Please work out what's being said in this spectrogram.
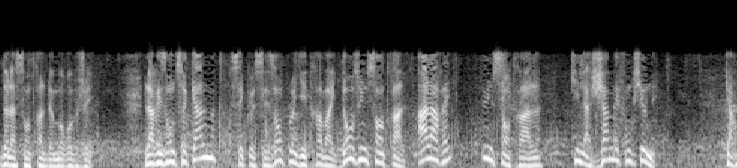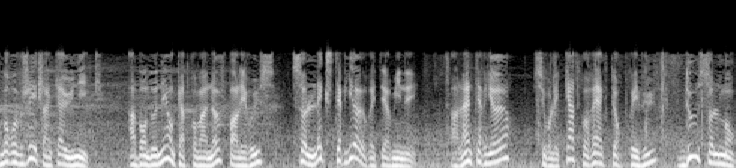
de la centrale de Morovje. La raison de ce calme, c'est que ces employés travaillent dans une centrale à l'arrêt, une centrale qui n'a jamais fonctionné. Car Morovje est un cas unique. Abandonné en 89 par les Russes, seul l'extérieur est terminé. À l'intérieur, sur les quatre réacteurs prévus, deux seulement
